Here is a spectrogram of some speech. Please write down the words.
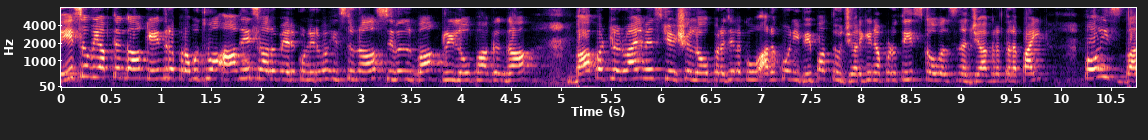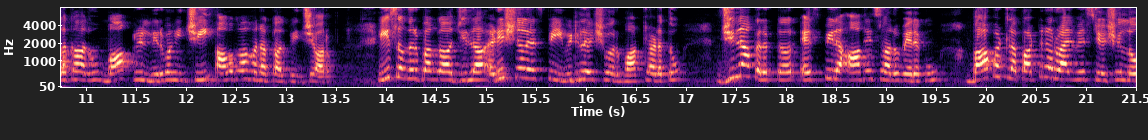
దేశవ్యాప్తంగా కేంద్ర ప్రభుత్వ ఆదేశాల మేరకు నిర్వహిస్తున్న సివిల్ మాక్ డ్రిల్లో భాగంగా బాపట్ల రైల్వే స్టేషన్లో ప్రజలకు అనుకోని విపత్తు జరిగినప్పుడు తీసుకోవాల్సిన జాగ్రత్తలపై పోలీస్ బలగాలు మాక్ డ్రిల్ నిర్వహించి అవగాహన కల్పించారు. ఈ సందర్భంగా జిల్లా అడిషనల్ ఎస్పీ విఠలేశ్వర్ మాట్లాడుతూ జిల్లా కలెక్టర్ ఎస్పీల ఆదేశాల మేరకు బాపట్ల పట్టణ రైల్వే స్టేషన్లో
